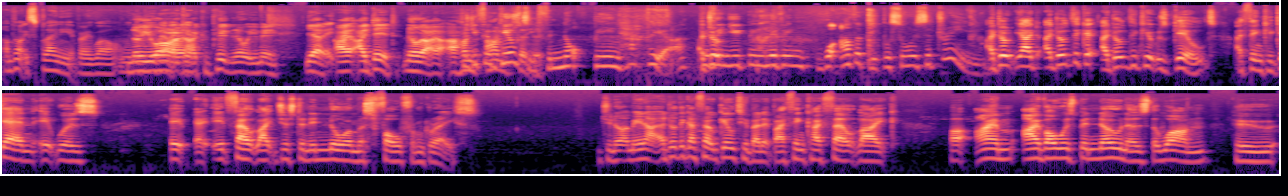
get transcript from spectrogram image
I'm not explaining it very well. No, you are. I, I, completely know what you mean. Yeah, it, I, I did. No, I, I Did you feel guilty for not being happier, given you'd been living what other people saw as a dream? I don't. Yeah, I, I don't think. It, I don't think it was guilt. I think again, it was. It it felt like just an enormous fall from grace. Do you know what I mean? I, I don't think I felt guilty about it, but I think I felt like uh, I'm I've always been known as the one who,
